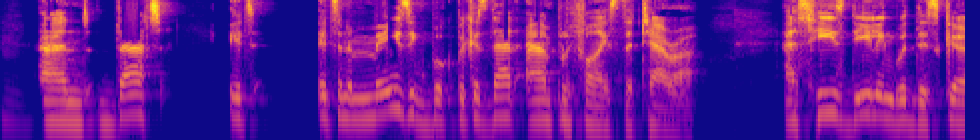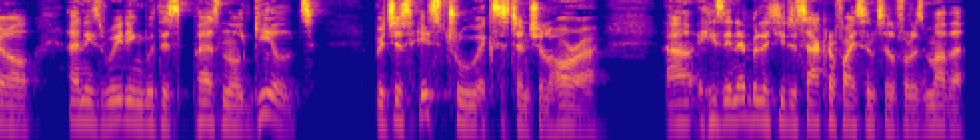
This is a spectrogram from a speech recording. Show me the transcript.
Hmm. and that it's it's an amazing book because that amplifies the terror as he's dealing with this girl and he's reading with his personal guilt, which is his true existential horror, uh, his inability to sacrifice himself for his mother.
